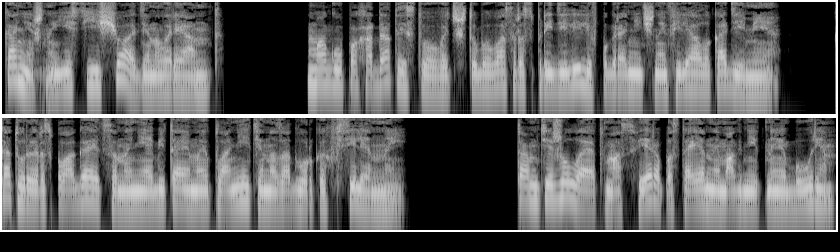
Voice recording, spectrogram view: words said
Конечно, есть еще один вариант. Могу походатайствовать, чтобы вас распределили в пограничный филиал Академии, который располагается на необитаемой планете на задворках Вселенной. Там тяжелая атмосфера, постоянные магнитные бури,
